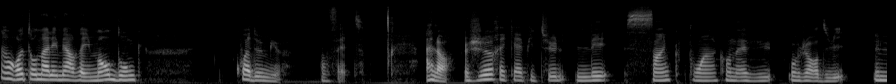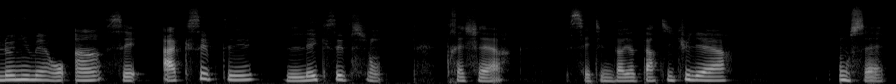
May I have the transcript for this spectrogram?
on retourne à l'émerveillement, donc quoi de mieux en fait? Alors, je récapitule les cinq points qu'on a vus aujourd'hui. Le numéro 1, c'est accepter l'exception. Très cher, c'est une période particulière. On sait,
